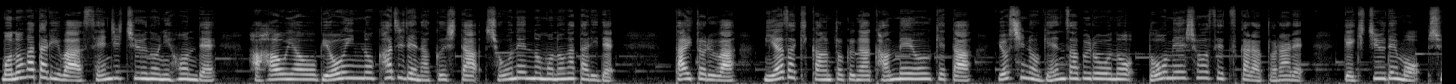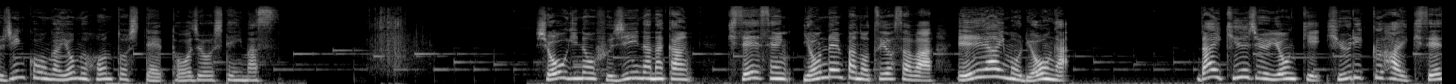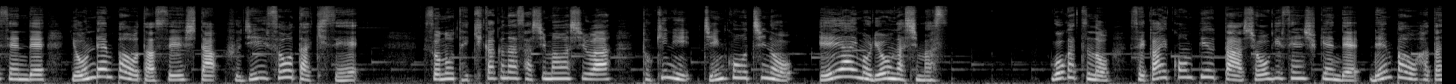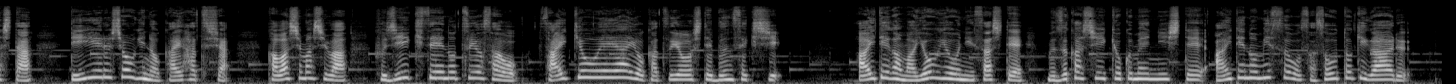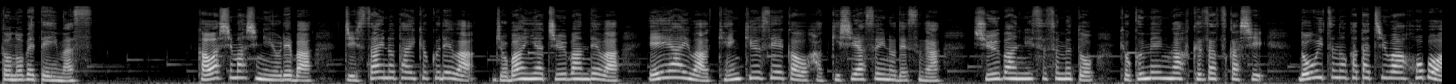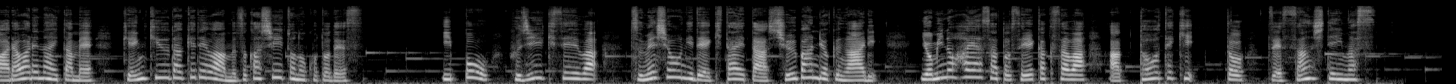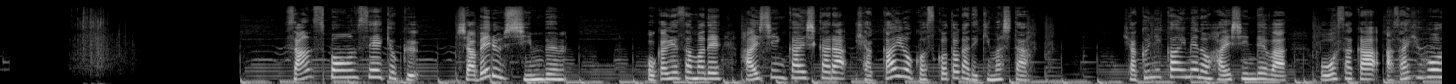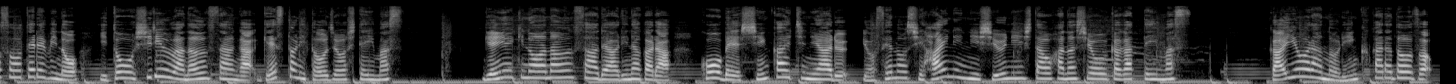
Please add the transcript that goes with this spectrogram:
物語は戦時中の日本で母親を病院の火事で亡くした少年の物語で、タイトルは宮崎監督が感銘を受けた吉野源三郎の同名小説から取られ、劇中でも主人公が読む本として登場しています。将棋の藤井七冠、棋聖戦4連覇の強さは AI も凌駕。第94期ヒューリック杯棋聖戦で4連覇を達成した藤井聡太棋聖。その的確な指し回しは、時に人工知能 AI も凌駕します。5月の世界コンピューター将棋選手権で連覇を果たした DL 将棋の開発者、川島氏は藤井棋聖の強さを最強 AI を活用して分析し、相手が迷うように指して難しい局面にして相手のミスを誘う時があると述べています。川島氏によれば、実際の対局では、序盤や中盤では AI は研究成果を発揮しやすいのですが、終盤に進むと局面が複雑化し、同一の形はほぼ現れないため、研究だけでは難しいとのことです。一方、藤井棋聖は、詰将棋で鍛えた終盤力があり、読みの速さと正確さは圧倒的と絶賛しています。サンスポ音声局喋る新聞。おかげさまで配信開始から100回を超すことができました。102回目の配信では大阪朝日放送テレビの伊藤志龍アナウンサーがゲストに登場しています。現役のアナウンサーでありながら神戸新海地にある寄席の支配人に就任したお話を伺っています。概要欄のリンクからどうぞ。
